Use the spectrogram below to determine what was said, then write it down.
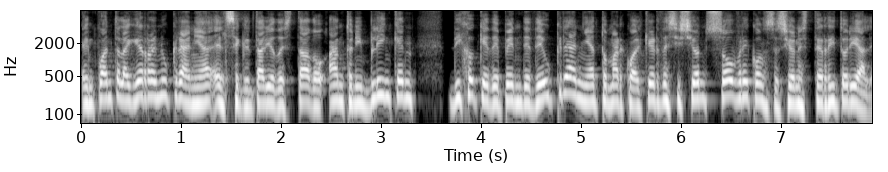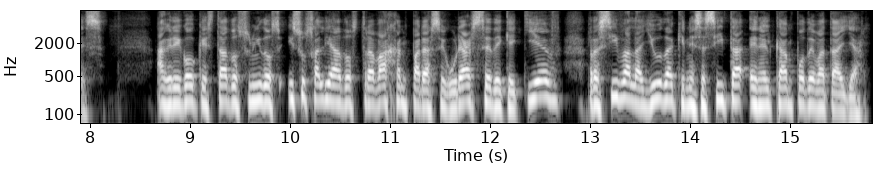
En cuanto a la guerra en Ucrania, el secretario de Estado Anthony Blinken dijo que depende de Ucrania tomar cualquier decisión sobre concesiones territoriales. Agregó que Estados Unidos y sus aliados trabajan para asegurarse de que Kiev reciba la ayuda que necesita en el campo de batalla.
